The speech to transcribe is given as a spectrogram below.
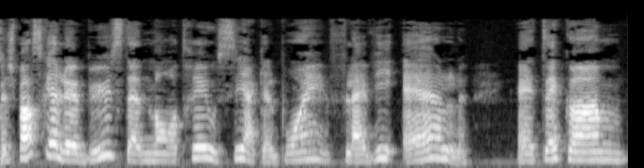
Mais je pense que le but, c'était de montrer aussi à quel point Flavie, elle, était comme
